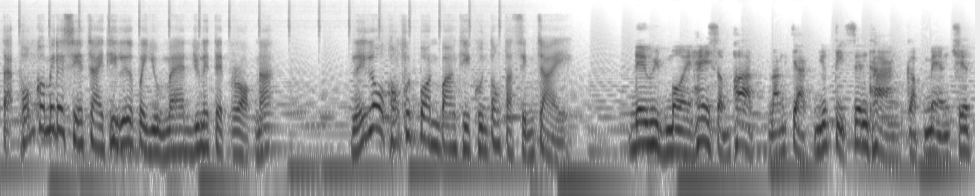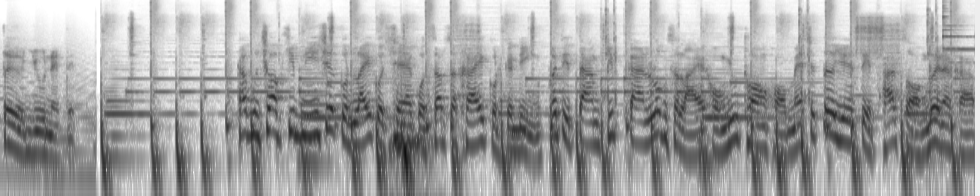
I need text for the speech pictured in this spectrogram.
แต่ผมก็ไม่ได้เสียใจที่เลือกไปอยู่แมนยูไนเต็ดหรอกนะ ในโลกของฟุตบอลบางทีคุณต้องตัดสินใจ เดวิดมอยให้สัมภาษณ์หลังจากยุติเส้นทางกับแมนเชสเตอร์ยูไนเต็ด ถ้าคุณชอบคลิปนี้ช่วยกดไลค์ กดแชร์ กด Subscribe กดกระดิ่ง เพื่อติดตามคลิปการล่มสลายของยุคทองของแมนเชสเตอร์ยูไนเต็ดพาร์ท2ด้วยนะครับ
